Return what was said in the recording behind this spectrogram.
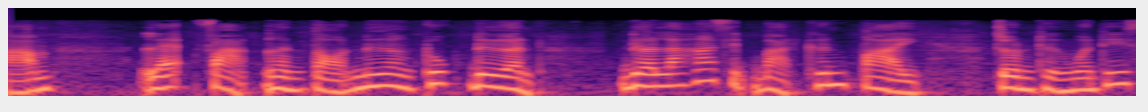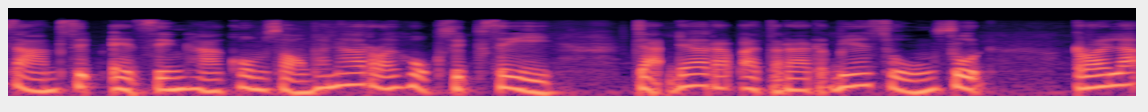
2563 และฝากเงินต่อเนื่องทุกเดือน เดือนละ 50 บาทขึ้นไป จนถึงวันที่ 31 สิงหาคม 2564 จะได้รับอัตราดอกเบี้ยสูงสุด ร้อยละ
